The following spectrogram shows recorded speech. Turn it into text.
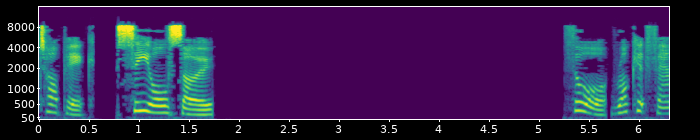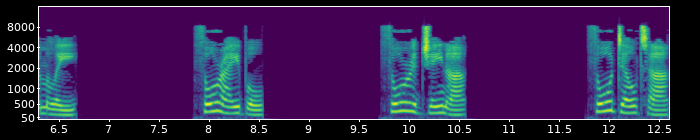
Topic See also Thor rocket family Thor Able Thor Agena Thor Delta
